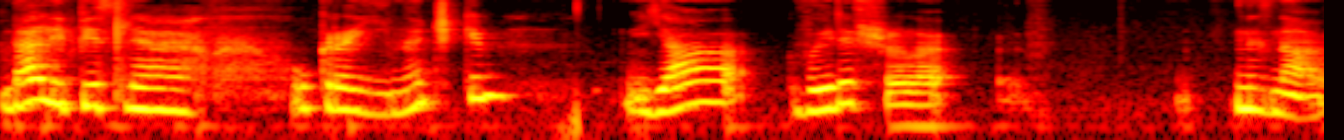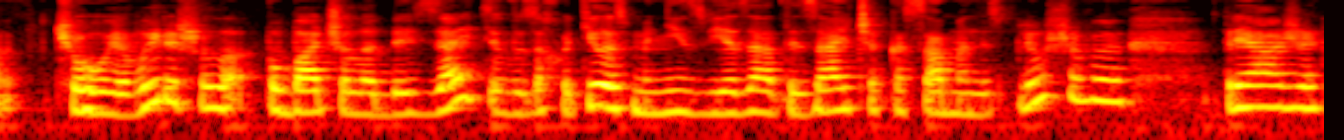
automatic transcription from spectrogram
Далі, після Україночки, я вирішила, не знаю, чого я вирішила, побачила десь зайців і захотілося мені зв'язати зайчика саме не з плюшевої пряжі,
